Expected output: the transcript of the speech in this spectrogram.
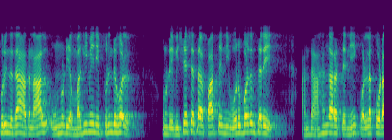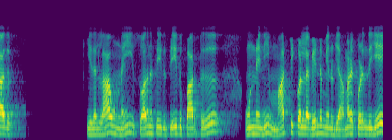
புரிந்ததா? அதனால் உன்னுடைய மகிமை நீ புரிந்துகொள். உன்னுடைய விசேஷத்தை பார்த்து நீ ஒருபொழுதும் சரி அந்த அகங்காரத்தை நீ கொல்லக்கூடாது. இதெல்லாம் உன்னை சோதனை செய்து செய்து பார்த்து உன்னை நீ மாற்றிக்கொள்ள வேண்டும் என்னுடைய அமர குழந்தையே.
